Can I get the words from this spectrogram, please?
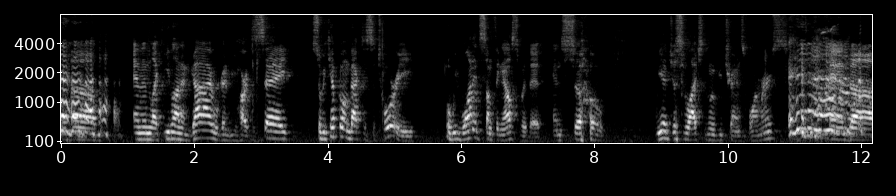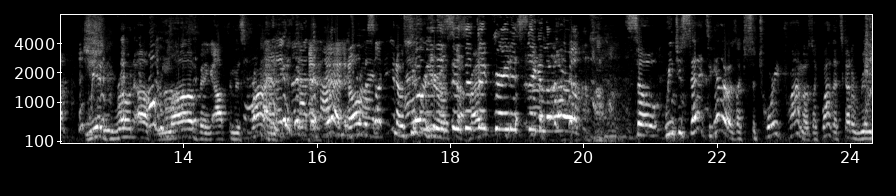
Um, and then like Elon and Guy were going to be hard to say. So we kept going back to Satori, but we wanted something else with it. And so we had just watched the movie Transformers, and uh, we had grown up loving Optimus Prime. I just got the yeah, and all of a sudden, you know, Tell me superhero this stuff, isn't right? the greatest thing in the world. So we just said it together. I was like, Satori Prime. I was like, wow, that's got a really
